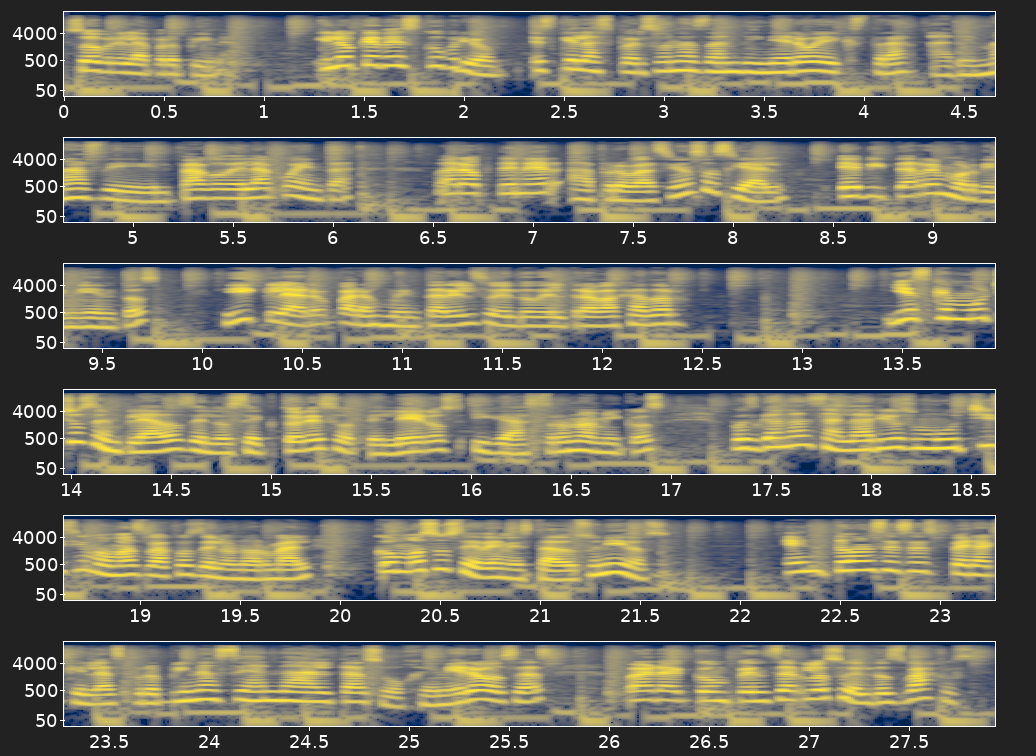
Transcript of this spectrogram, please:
sobre la propina. Y lo que descubrió es que las personas dan dinero extra, además del pago de la cuenta, para obtener aprobación social, evitar remordimientos y, claro, para aumentar el sueldo del trabajador. Y es que muchos empleados de los sectores hoteleros y gastronómicos pues ganan salarios muchísimo más bajos de lo normal, como sucede en Estados Unidos. Entonces espera que las propinas sean altas o generosas para compensar los sueldos bajos.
